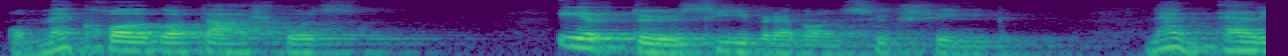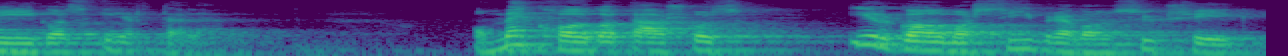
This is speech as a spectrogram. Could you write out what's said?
A meghallgatáshoz értő szívre van szükség. Nem elég az értelem. A meghallgatáshoz irgalmas szívre van szükség,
